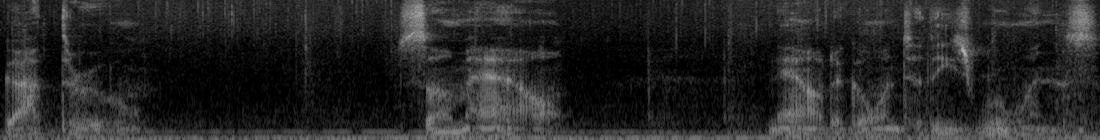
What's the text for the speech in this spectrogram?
Got through. Somehow. Now to go into these ruins.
